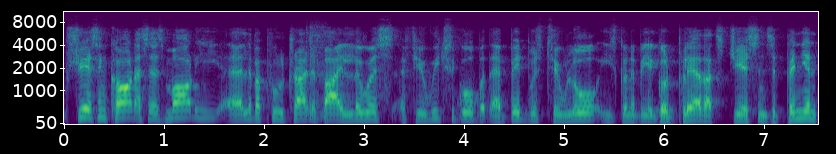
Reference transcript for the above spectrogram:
Jason Carter says Marty uh, Liverpool tried to buy Lewis a few weeks ago, but their bid was too low. He's going to be a good player. That's Jason's opinion.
